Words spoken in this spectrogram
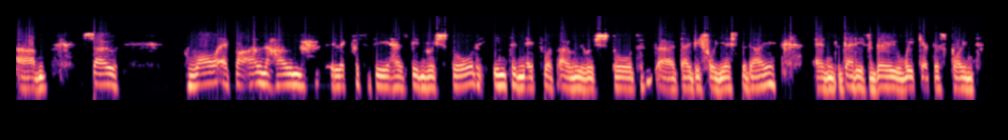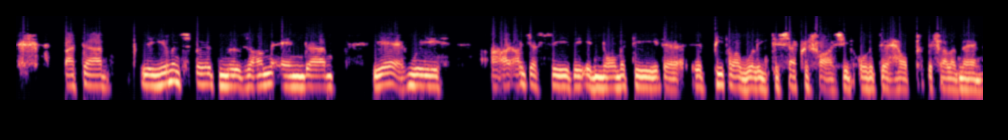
Um, so while at my own home, electricity has been restored, internet was only restored uh, day before yesterday, and that is very weak at this point. But uh, the human spirit moves on, and um, yeah, we I, I just see the enormity that people are willing to sacrifice in order to help the fellow man.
